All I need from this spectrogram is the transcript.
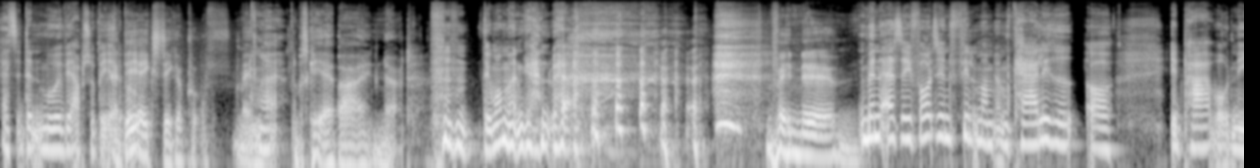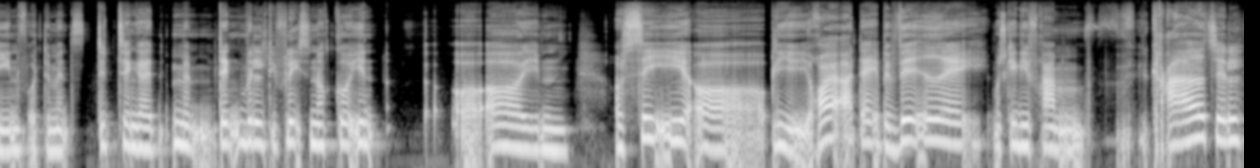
altså den måde, vi absorberer Ja, det det er jeg ikke sikker på. Men Nej. måske er jeg bare en nørd. Det må man gerne være. Men øh, Men altså i forhold til en film om, om kærlighed og et par, hvor den ene får demens, det tænker jeg, men den vil de fleste nok gå ind og, og, øhm, og se og blive rørt af, bevæget af, måske lige frem græde til,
